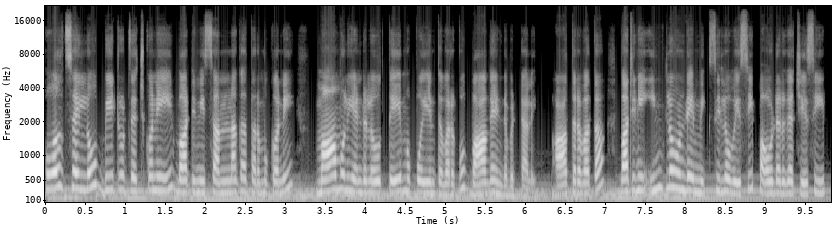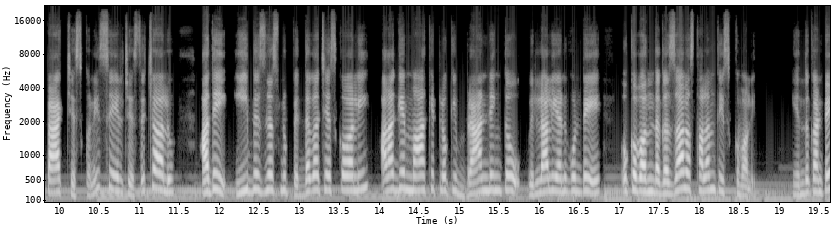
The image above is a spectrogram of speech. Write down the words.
హోల్సేల్లో బీట్రూట్ తెచ్చుకొని వాటిని సన్నగా తరుముకొని మామూలు ఎండలో తేమ పోయేంత వరకు బాగా ఎండబెట్టాలి. ఆ తర్వాత వాటిని ఇంట్లో ఉండే మిక్సీలో వేసి పౌడర్గా చేసి ప్యాక్ చేసుకొని సేల్ చేస్తే చాలు. అదే ఈ బిజినెస్ను పెద్దగా చేసుకోవాలి అలాగే మార్కెట్లోకి బ్రాండింగ్తో వెళ్ళాలి అనుకుంటే ఒక వంద గజాల స్థలం తీసుకోవాలి. ఎందుకంటే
